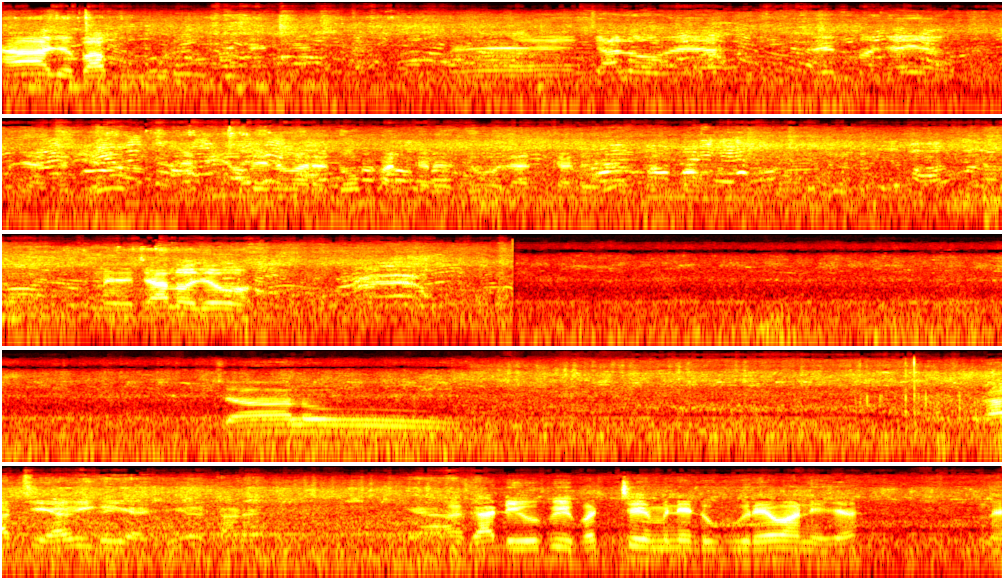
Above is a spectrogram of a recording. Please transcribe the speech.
હા જો બાપુ. ચાલો હવે ટ્રેનમાં જઈએ. મજા કરીએ. ને પીયું બેન અમારે તોફાન કરે જો કાઢે મનમાં. ને ચાલો જવો ચાલો. રાંચી આવી ગયા છીએ ટાણે. ગાડી ઊભી પચીસ મિનિટ ઊભી રહેવાની છે. ને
